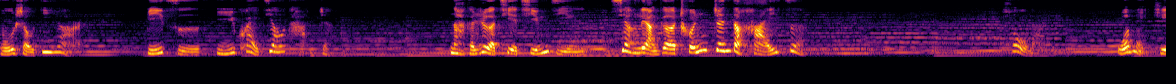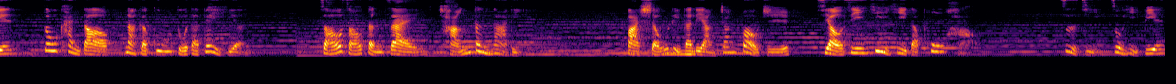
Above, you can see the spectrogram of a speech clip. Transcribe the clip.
俯首低耳，彼此愉快交谈着。那个热切情景，像两个纯真的孩子。后来，我每天都看到那个孤独的背影，早早等在长凳那里，把手里的两张报纸小心翼翼地铺好。自己坐一边，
